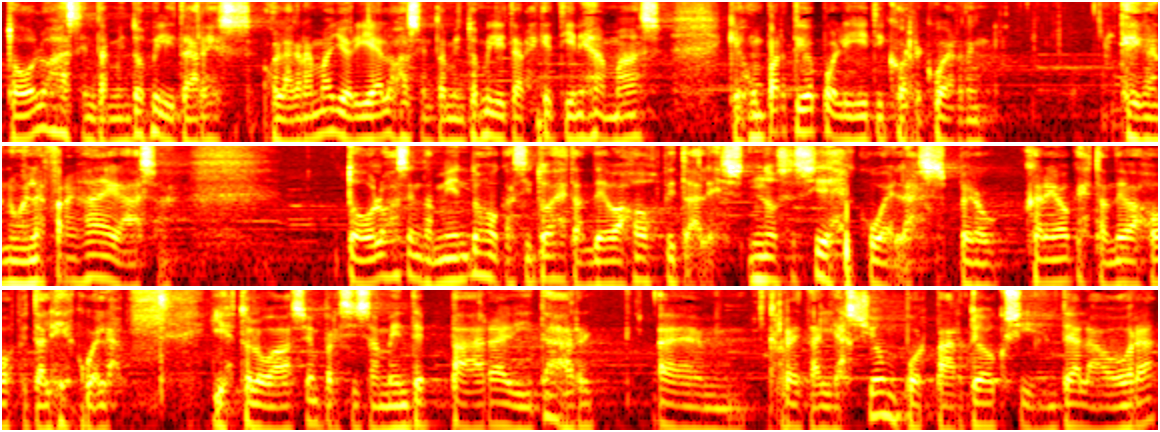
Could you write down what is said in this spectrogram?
todos los asentamientos militares, o la gran mayoría de los asentamientos militares que tiene Hamas, que es un partido político, recuerden, que ganó en la franja de Gaza, todos los asentamientos o casi todos están debajo de hospitales. No sé si de escuelas, pero creo que están debajo de hospitales y escuelas. Y esto lo hacen precisamente para evitar em, retaliación por parte de Occidente a la hora,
